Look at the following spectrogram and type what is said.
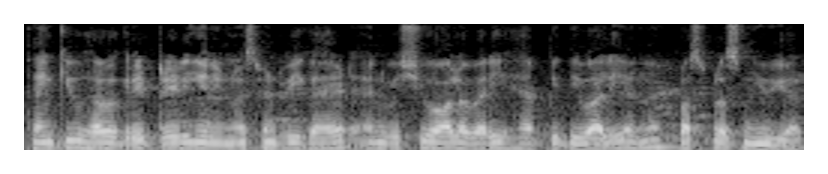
Thank you. Have a great trading and investment week ahead, and wish you all a very happy Diwali and a prosperous new year.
